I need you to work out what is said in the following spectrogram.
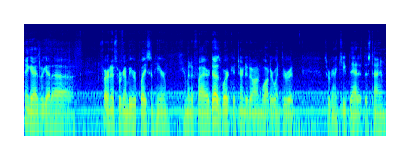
Hey guys, we got a furnace we're going to be replacing here. Humidifier does work. I turned it on, water went through it. So we're going to keep that at this time.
